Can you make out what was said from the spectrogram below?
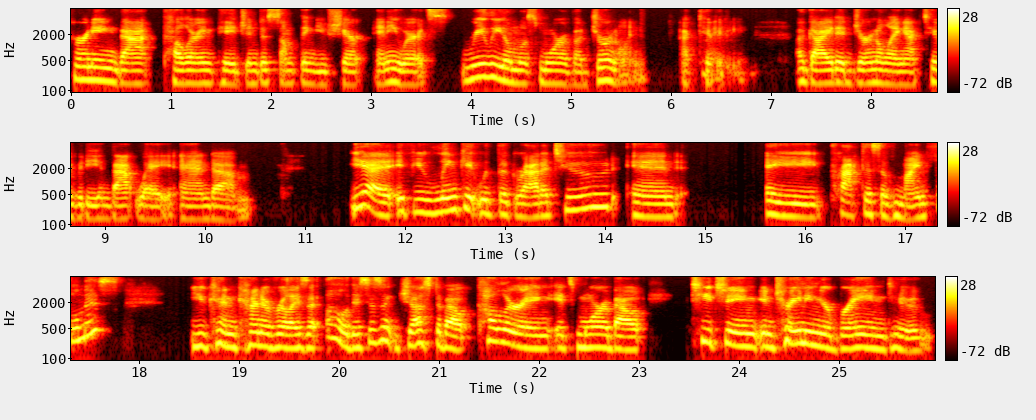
turning that coloring page into something you share anywhere. It's really almost more of a journaling activity, right. a guided journaling activity in that way. And um, yeah, if you link it with the gratitude and a practice of mindfulness, you can kind of realize that, oh, this isn't just about coloring, it's more about teaching and training your brain to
